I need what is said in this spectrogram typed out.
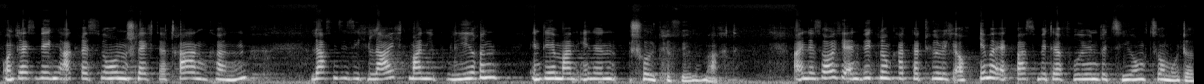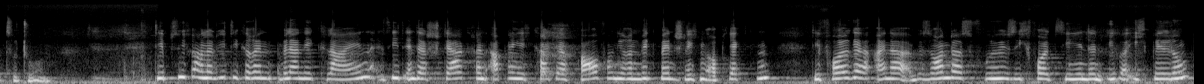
und deswegen Aggressionen schlecht ertragen können, lassen sie sich leicht manipulieren, indem man ihnen Schuldgefühle macht. Eine solche Entwicklung hat natürlich auch immer etwas mit der frühen Beziehung zur Mutter zu tun. Die Psychoanalytikerin Melanie Klein sieht in der stärkeren Abhängigkeit der Frau von ihren mitmenschlichen Objekten die Folge einer besonders früh sich vollziehenden Über-Ich-Bildung.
